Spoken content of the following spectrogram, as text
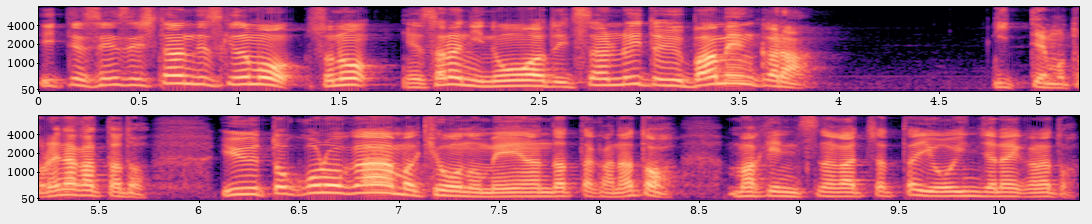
1点先制したんですけどもその、えー、さらにノーアウト一三塁という場面から1点も取れなかったというところが、まあ、今日の明暗だったかなと。負けにつながっちゃった要因じゃないかなと。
